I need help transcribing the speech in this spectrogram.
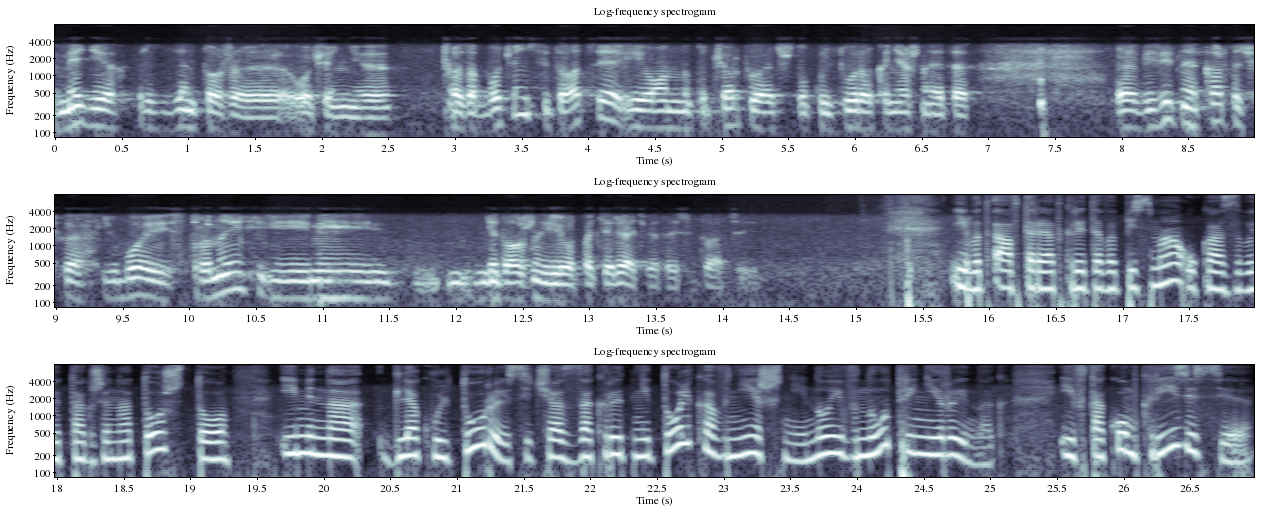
в медиах, президент тоже очень озабочен ситуацией, и он подчеркивает, что культура, конечно, это визитная карточка любой страны, и мы не должны ее потерять в этой ситуации. И вот авторы открытого письма указывают также на то, что именно для культуры сейчас закрыт не только внешний, но и внутренний рынок. И в таком кризисе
